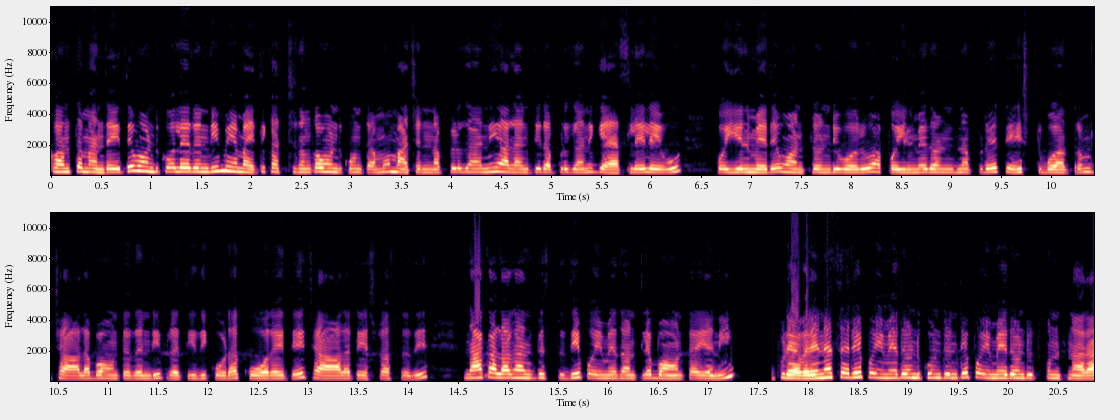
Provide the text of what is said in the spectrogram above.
కొంతమంది అయితే వండుకోలేరండి. మేమైతే ఖచ్చితంగా వండుకుంటాము. మా చిన్నప్పుడు కానీ అలాంటిటప్పుడు కానీ గ్యాస్లే లేవు. పొయ్యిల మీదే వంటలు వండేవారు. ఆ పొయ్యిల మీద వండినప్పుడే టేస్ట్ మాత్రం చాలా బాగుంటుందండి. ప్రతిదీ కూడా కూర అయితే చాలా టేస్ట్ వస్తుంది. నాకు అలాగ అనిపిస్తుంది పొయ్యి మీద వంటలే బాగుంటాయని. ఇప్పుడు ఎవరైనా సరే పొయ్యి మీద వండుకుంటుంటే పొయ్యి మీద వండుకుంటున్నారా?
